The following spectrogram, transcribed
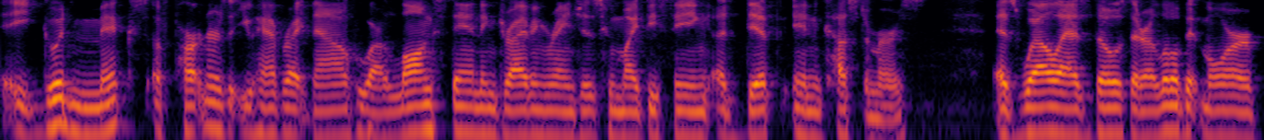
a good mix of partners that you have right now who are long-standing driving ranges who might be seeing a dip in customers, as well as those that are a little bit more,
